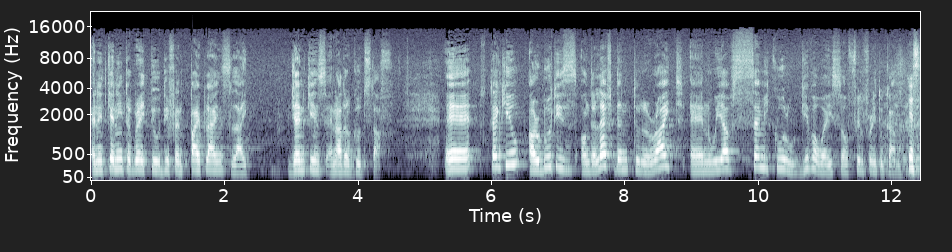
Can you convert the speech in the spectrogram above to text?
and it can integrate to different pipelines like Jenkins and other good stuff. Uh, thank you. Our booth is on the left, then to the right, and we have semi-cool giveaways, so feel free to come. Just,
